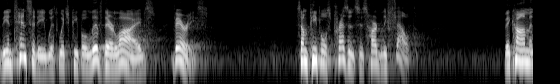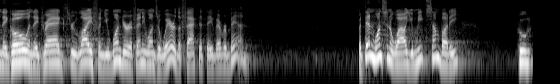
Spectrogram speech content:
the intensity with which people live their lives varies. Some people's presence is hardly felt. They come and they go and they drag through life, and you wonder if anyone's aware of the fact that they've ever been. But then once in a while, you meet somebody who,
